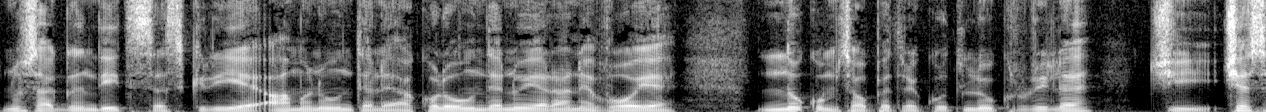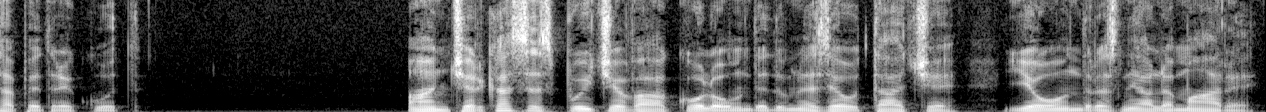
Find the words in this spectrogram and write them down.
nu s-a gândit să scrie amănuntele acolo unde nu era nevoie, nu cum s-au petrecut lucrurile, ci ce s-a petrecut. A încerca să spui ceva acolo unde Dumnezeu tace e o îndrăzneală mare.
